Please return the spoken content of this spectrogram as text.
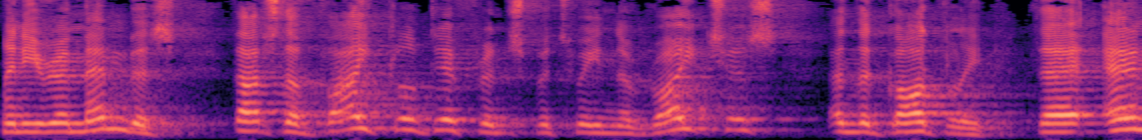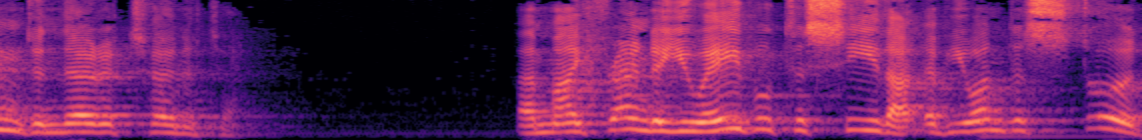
And he remembers that's the vital difference between the righteous and the godly, their end and their eternity. And my friend, are you able to see that? Have you understood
